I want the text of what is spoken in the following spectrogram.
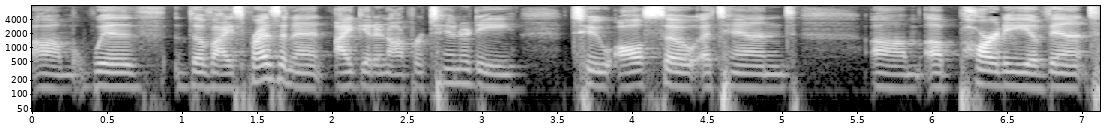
um, with the vice president, I get an opportunity to also attend um, a party event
